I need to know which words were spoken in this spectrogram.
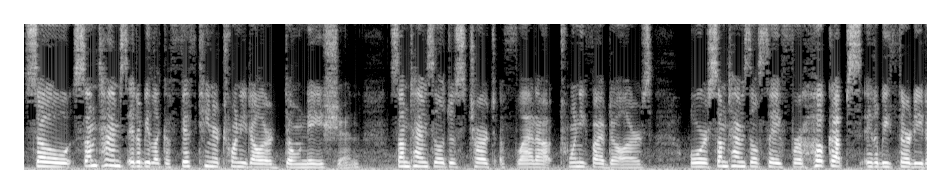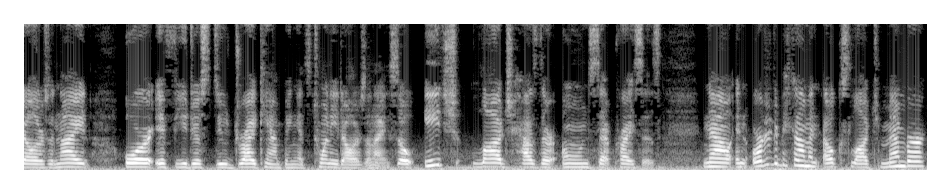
So sometimes it'll be like a 15 or $20 donation. Sometimes they'll just charge a flat out $25 or sometimes they'll say for hookups, it'll be $30 a night. Or if you just do dry camping, it's $20 a night. So each lodge has their own set prices. Now, in order to become an Elks Lodge member,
